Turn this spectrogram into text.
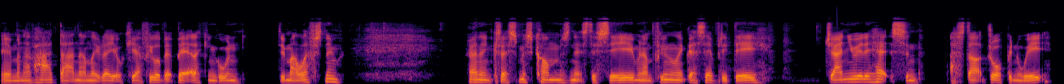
Um, and I've had that and I'm like, right, okay, I feel a bit better. I can go and do my lifts now. And then Christmas comes and it's the same and I'm feeling like this every day. January hits and I start dropping weight.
